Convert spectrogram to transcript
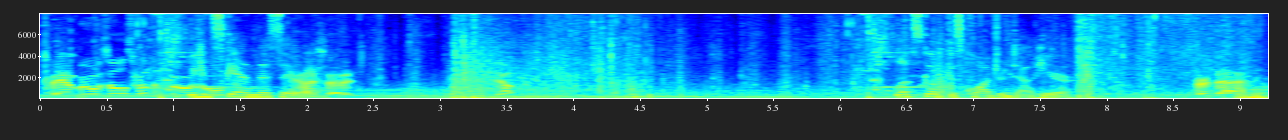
Bamboozles for the food. We can scan this I area. said it. Yep. Let's scope this quadrant out here. Heard that.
